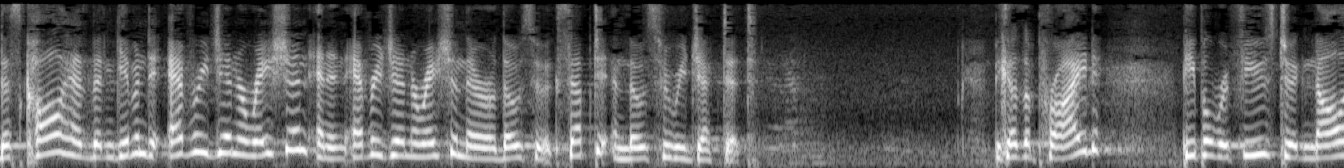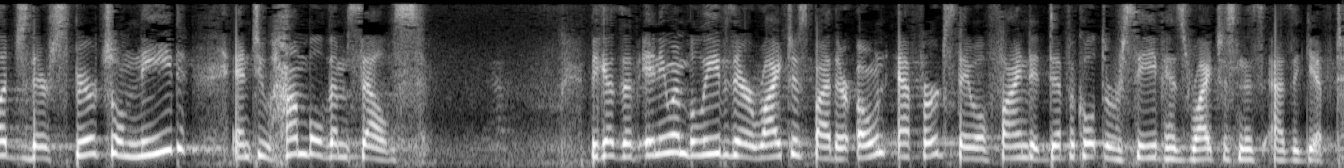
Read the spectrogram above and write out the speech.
This call has been given to every generation, and in every generation there are those who accept it and those who reject it. Because of pride, people refuse to acknowledge their spiritual need and to humble themselves. Because if anyone believes they are righteous by their own efforts, they will find it difficult to receive his righteousness as a gift.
